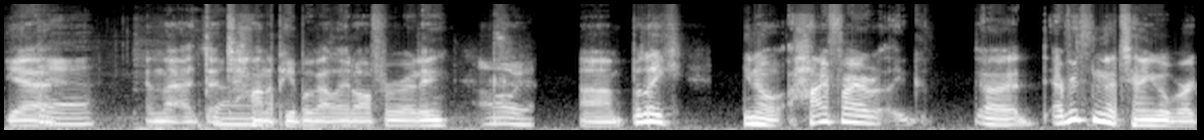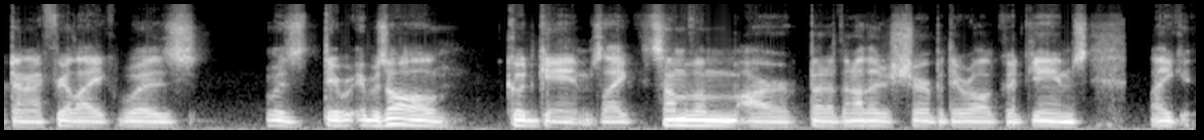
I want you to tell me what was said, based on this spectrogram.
Yeah, yeah. and a, a ton of people got laid off already. Oh yeah. Um, but like, you know, Hi-Fi, like, uh, everything that Tango worked on, I feel like was was they it was all good games. Like some of them are better than others, sure, but they were all good games. Like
